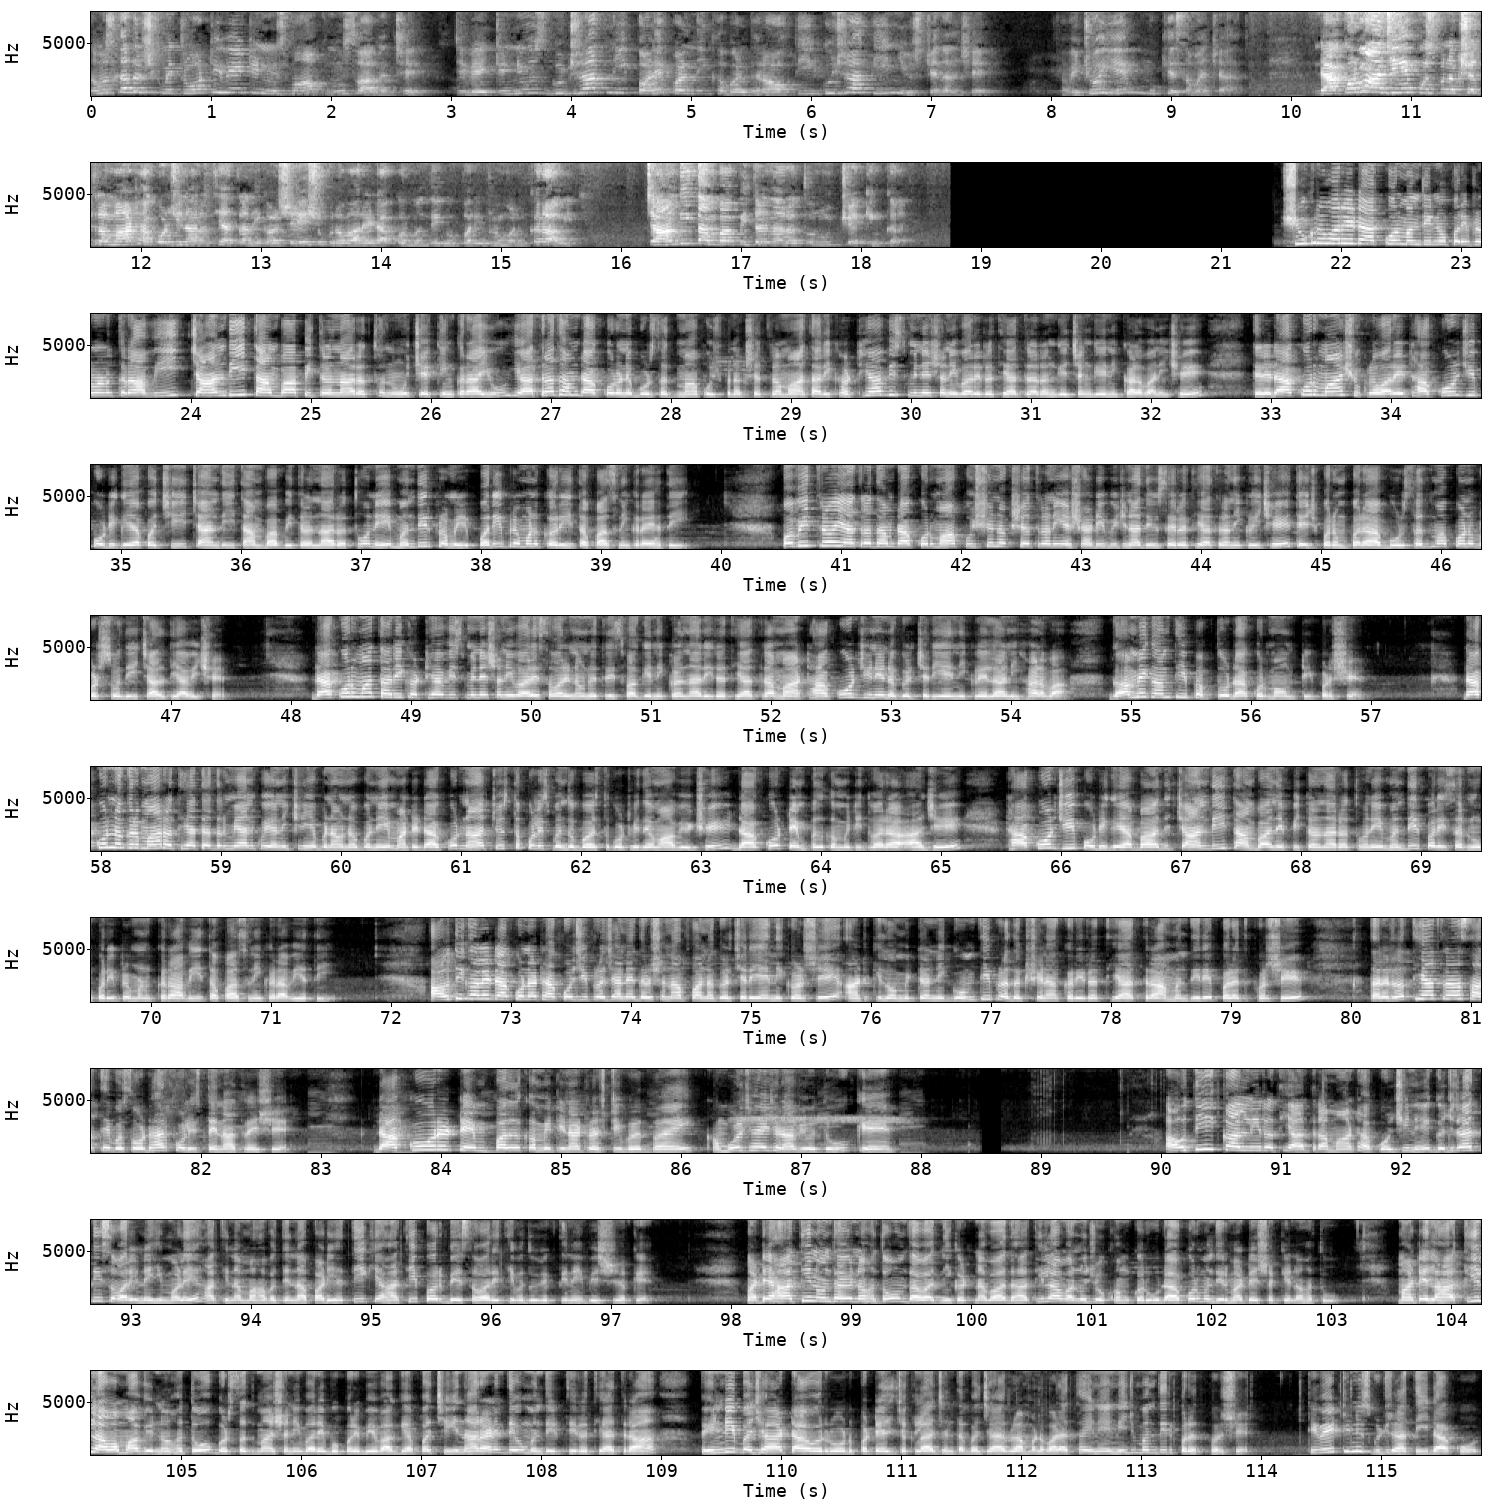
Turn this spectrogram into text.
નમસ્કાર દર્શક મિત્રો ટીવી ન્યૂઝમાં આપનું સ્વાગત છે. ટીવી એટીન ન્યૂઝ ગુજરાતની પળે પળની ખબર ધરાવતી ગુજરાતી ન્યૂઝ ચેનલ છે. હવે જોઈએ મુખ્ય સમાચાર. ડાકોરમાં આજે પુષ્પ નક્ષત્રમાં ઠાકોરજીના રથયાત્રા નીકળશે. શુક્રવારે ડાકોર મંદિરનું પરિભ્રમણ કરાવી ચાંદી, તાંબા, પિત્તળના રથોનું ચેકિંગ કરાય. શુક્રવારે ડાકોર મંદિરનું પરિભ્રમણ કરાવી ચાંદી, તાંબા, પિત્તળના રથનું ચેકિંગ કરાયું. યાત્રાધામ ડાકોર અને બોરસદમાં પુષ્પ નક્ષત્રમાં તારીખ અઠ્યાવીસમીને શનિવારે રથયાત્રા રંગેચંગે નીકાળવાની છે. ત્યારે ડાકોરમાં શુક્રવારે ઠાકોરજી પોઢી ગયા પછી ચાંદી, તાંબા, પિત્તળના રથોને મંદિર પરિભ્રમણ કરી તપાસણી કરાઈ હતી. પવિત્ર યાત્રાધામ ડાકોરમાં પુષ્ય નક્ષત્રની અષાઢી બીજના દિવસે રથયાત્રા નીકળી છે. તે જ પરંપરા બોરસદમાં પણ વર્ષોથી ચાલતી આવી છે. ડાકોરમાં તારીખ અઠ્યાવીસમીને શનિવારે સવારે નવને ત્રીસ વાગે નીકળનારી રથયાત્રામાં ઠાકોરજીને નગરચર્યાએ નીકળેલા નિહાળવા ગામે ગામથી ભક્તો ડાકોરમાં ઉમટી પડશે. ડાકોર નગરમાં રથયાત્રા દરમિયાન કોઈ અનિચ્છનીય બનાવ ન બને માટે ડાકોરના ચુસ્ત પોલીસ બંદોબસ્ત ગોઠવી દેવામાં આવ્યો છે. ડાકોર ટેમ્પલ કમિટી દ્વારા આજે ઠાકોરજી પોઢી ગયા બાદ ચાંદી, તાંબા અને પિત્તળના રથોને મંદિર પરિસરનું પરિભ્રમણ કરાવી તપાસણી કરાવી હતી. આવતીકાલે ડાકોરના ઠાકોરજી પ્રજાને દર્શન આપવા નગરચર્યાએ નીકળશે. આઠ કિલોમીટરની ગોમતી પ્રદક્ષિણા કરી રથયાત્રા મંદિરે પરત ફરશે. ત્યારે રથયાત્રા સાથે બસો અઢાર પોલીસ તૈનાત રહેશે. ડાકોર ટેમ્પલ કમિટીના ટ્રસ્ટી ભરતભાઈ ખંભોળજાએ જણાવ્યું હતું કે, આવતીકાલની રથયાત્રામાં ઠાકોરજીને ગજરાતની સવારી નહીં મળે. હાથીના મહાવતે ના પાડી હતી કે હાથી પર બે સવારીથી વધુ વ્યક્તિ નહીં બેસી શકે. માટે હાથી નોંધાયો ન હતો. અમદાવાદની ઘટના બાદ હાથી લાવવાનું જોખમ કરવું ડાકોર મંદિર માટે શક્ય ન હતું. માટે હાથી લાવવામાં આવ્યો ન હતો. બરસદમાં શનિવારે બપોરે બે વાગ્યા પછી નારાયણદેવ મંદિરથી રથયાત્રા ભીંડી બજાર, ટાવર રોડ, પટેલ ચકલા જનતા બજાર, બ્રાહ્મણવાડા થઈને નિજ મંદિર પરત ફરશે. TV news Gujarati, Dakor.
